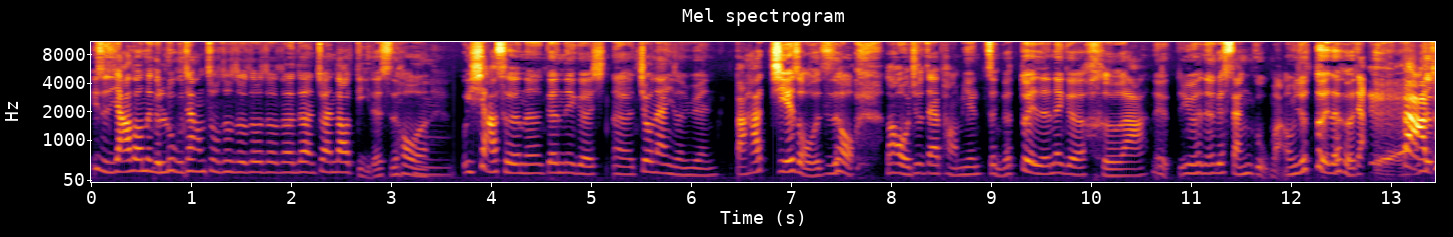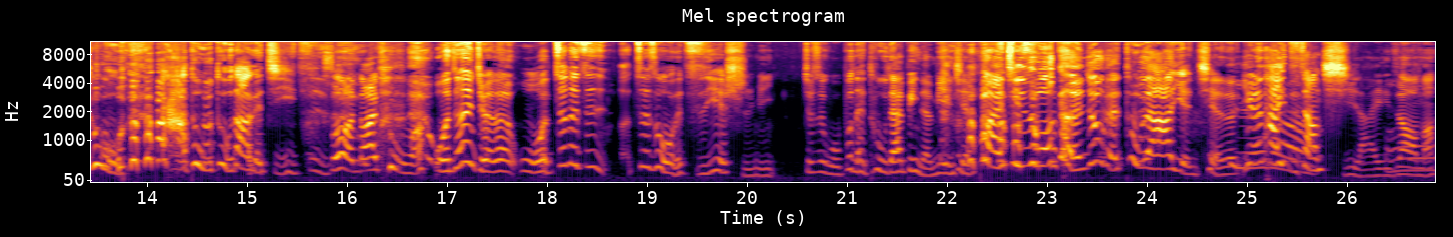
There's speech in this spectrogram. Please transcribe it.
一直压到那个路这样转转转转转转转转到底的时候呢，我一下车呢，跟那个呃救难人员。把他接走了之后，然后我就在旁边，整个对着那个河啊，那因为那个山谷嘛，我们就对着河这样、呃、大吐，大吐吐到一个极致，所有人都在吐吗？我真的觉得，我真的是，这是我的职业使命。就是我不能吐在病人面前，不然其实我可能就可以吐在他眼前了，因为他一直这样起来，你知道吗？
